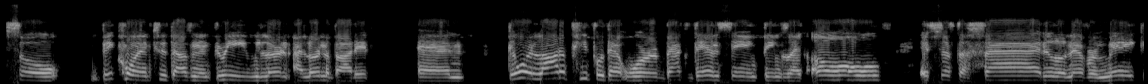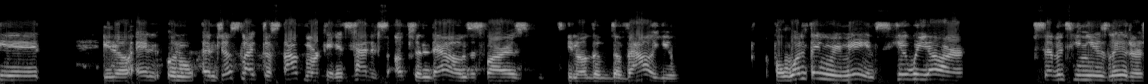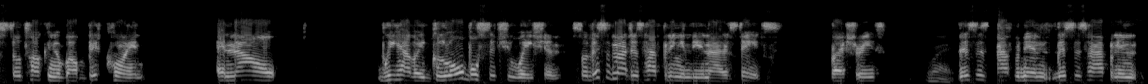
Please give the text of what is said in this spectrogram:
so Bitcoin 2003, we learned I learned about it, and there were a lot of people that were back then saying things like, "Oh, it's just a fad; it'll never make it," you know. And and just like the stock market, it's had its ups and downs as far as you know the the value. But one thing remains: here we are, 17 years later, still talking about Bitcoin, and now we have a global situation. So this is not just happening in the United States, right, Sharice? Right. This is happening. This is happening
